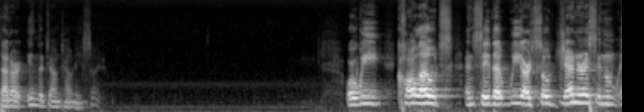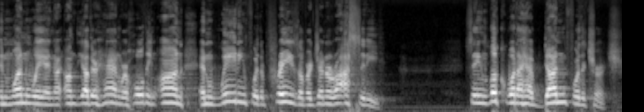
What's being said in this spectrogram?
that are in the downtown east side. Or we call out and say that we are so generous in, in one way, and on the other hand, we're holding on and waiting for the praise of our generosity saying, Look what I have done for the church.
